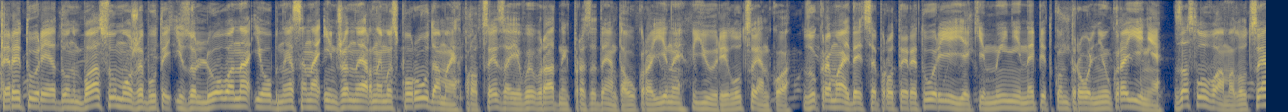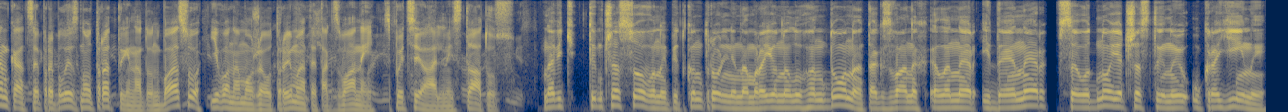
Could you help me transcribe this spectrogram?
Територія Донбасу може бути ізольована і обнесена інженерними спорудами. Про це заявив радник президента України Юрій Луценко. Зокрема, йдеться про території, які нині не підконтрольні Україні. За словами Луценка, це приблизно третина Донбасу, і вона може отримати так званий спеціальний статус. Навіть тимчасово непідконтрольні нам райони Лугандона, так званих ЛНР і ДНР, все одно є частиною України.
